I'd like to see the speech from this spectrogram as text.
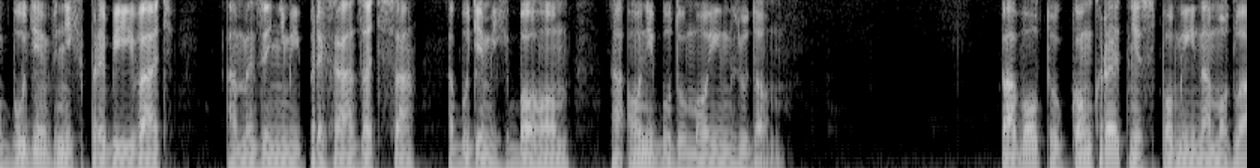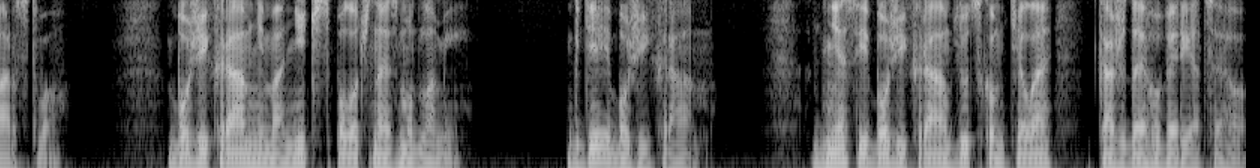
Budem v nich prebývať a medzi nimi prechádzať sa a budem ich Bohom a oni budú mojim ľudom. Pavol tu konkrétne spomína modlárstvo. Boží chrám nemá nič spoločné s modlami. Kde je Boží chrám? Dnes je Boží chrám v ľudskom tele každého veriaceho.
